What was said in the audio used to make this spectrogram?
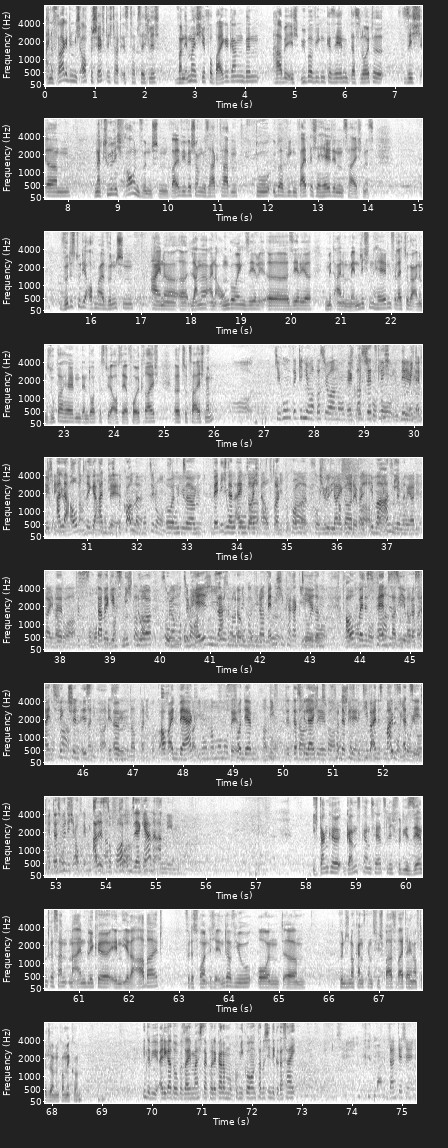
Eine Frage, die mich auch beschäftigt hat, ist tatsächlich, wann immer ich hier vorbeigegangen bin, habe ich überwiegend gesehen, dass Leute sich ähm, natürlich Frauen wünschen, weil, wie wir schon gesagt haben, du überwiegend weibliche Heldinnen zeichnest. Würdest du dir auch mal wünschen, eine äh, lange, eine Ongoing-Serie äh, Serie mit einem männlichen Helden, vielleicht sogar einem Superhelden, denn dort bist du ja auch sehr erfolgreich, äh, zu zeichnen? Ja, grundsätzlich nehme ich natürlich alle Aufträge an, die ich bekomme. Und ähm, wenn ich dann einen solchen Auftrag bekomme, ich würde ihn auf jeden Fall immer annehmen. Äh, das, dabei geht es nicht nur um, um Heldensachen oder um, um mit männlichen Charakteren, auch wenn es Fantasy oder Science Fiction ist, ähm, auch ein Werk, von der, die, das vielleicht von der Perspektive eines Mannes erzählt wird, das würde ich auch alles sofort und sehr gerne annehmen. Ich danke ganz, ganz herzlich für die sehr interessanten Einblicke in Ihre Arbeit, für das freundliche Interview und ähm, wünsche noch ganz, ganz viel Spaß weiterhin auf der German Comic Con. インタビューありがとうございました。これからもコミコン楽しんでください。Dankeschön.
